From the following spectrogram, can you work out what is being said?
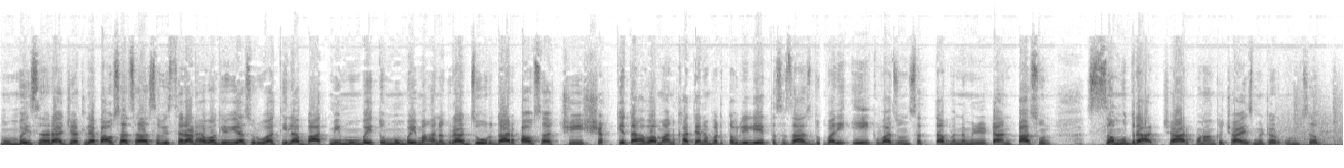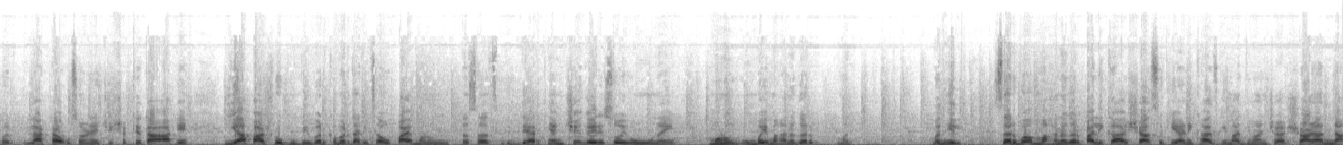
मुंबईसह राज्यातल्या पावसाचा सविस्तर आढावा घेऊया. सुरुवातीला बातमी. मुंबईतून मुंबई महानगरात जोरदार पावसाची शक्यता हवामान खात्यानं वर्तवलेली आहे. तसंच आज दुपारी एक वाजून सत्तावन्न मिनिटांपासून समुद्रात चार पूर्णांक चाळीस मीटर उंच लाटा उसळण्याची शक्यता आहे. या पार्श्वभूमीवर खबरदारीचा उपाय म्हणून तसंच विद्यार्थ्यांची गैरसोय होऊ नये म्हणून मुंबई महानगर मधील सर्व महानगरपालिका शासकीय आणि खासगी माध्यमांच्या शाळांना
